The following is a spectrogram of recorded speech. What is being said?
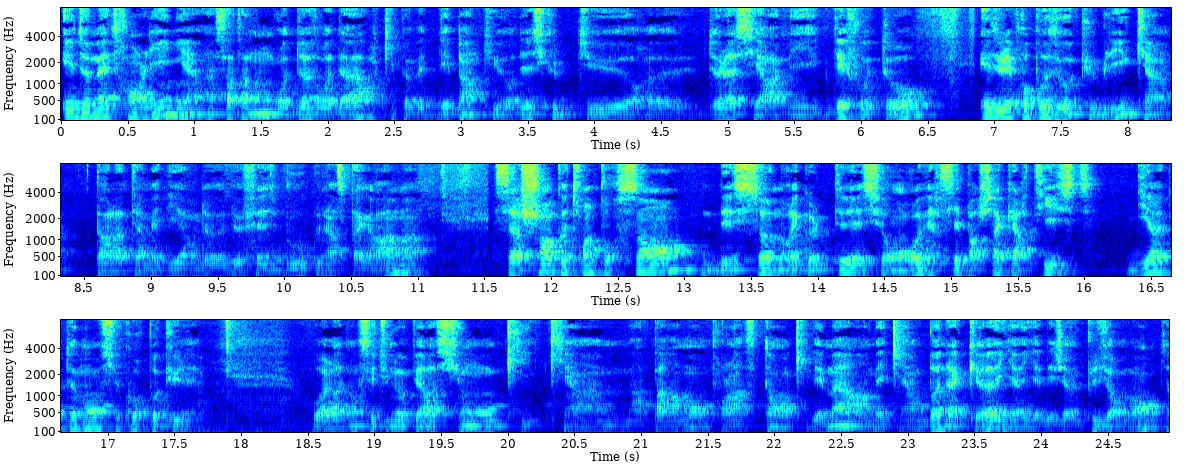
et de mettre en ligne un certain nombre d'œuvres d'art qui peuvent être des peintures, des sculptures, euh, de la céramique, des photos, et de les proposer au public par l'intermédiaire de, de Facebook ou d'Instagram sachant que 30% des sommes récoltées seront reversées par chaque artiste directement au secours populaire. Voilà, donc c'est une opération qui, apparemment pour l'instant qui démarre, hein, mais qui a un bon accueil. Il y a déjà plusieurs ventes.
